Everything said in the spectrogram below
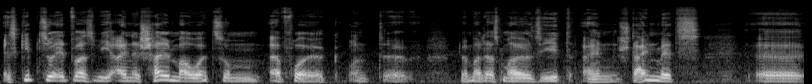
Es gibt so etwas wie eine Schallmauer zum Erfolg. Und äh, wenn man das mal sieht, ein Steinmetz äh,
